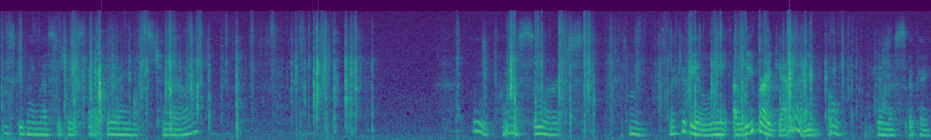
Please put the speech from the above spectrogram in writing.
Please give me messages that Leo needs to know. Ooh, Queen of Swords. Hmm. That could be a, a Libra again. Oh, goodness. Okay.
